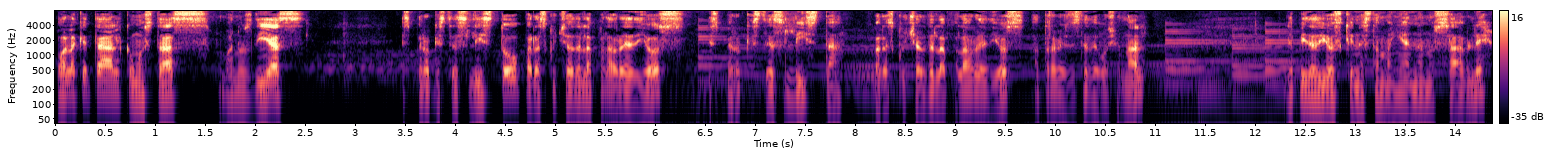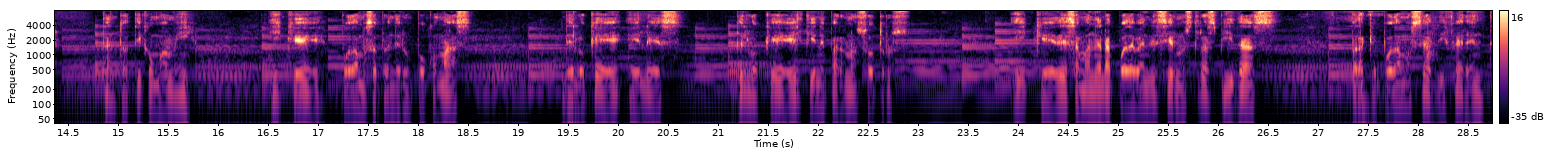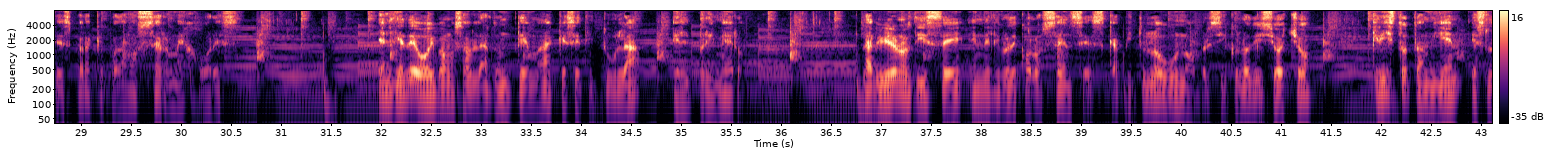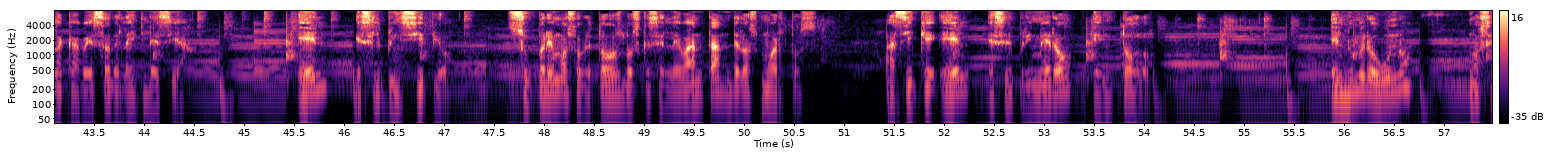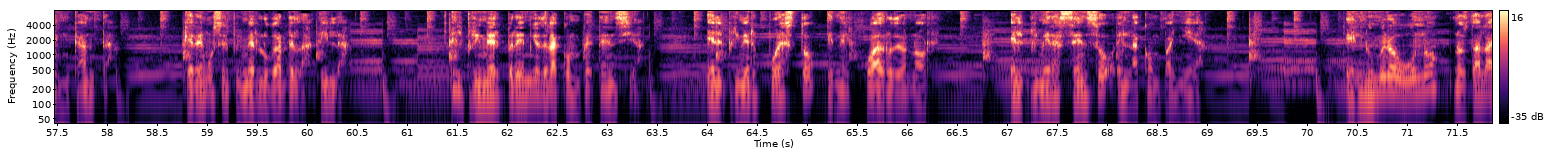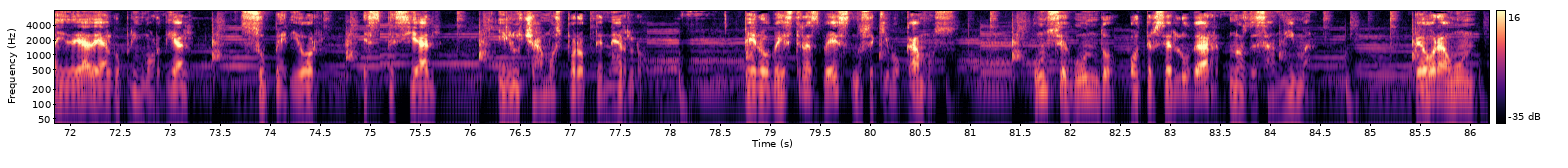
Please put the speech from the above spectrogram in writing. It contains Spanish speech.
Hola, ¿qué tal? ¿Cómo estás? Buenos días. Espero que estés listo para escuchar de la palabra de Dios. Espero que estés lista para escuchar de la palabra de Dios a través de este devocional. Le pido a Dios que en esta mañana nos hable, tanto a ti como a mí, y que podamos aprender un poco más de lo que Él es, de lo que Él tiene para nosotros, y que de esa manera pueda bendecir nuestras vidas, para que podamos ser diferentes, para que podamos ser mejores. El día de hoy vamos a hablar de un tema que se titula El primero. La Biblia nos dice en el libro de Colosenses capítulo 1 versículo 18, Cristo también es la cabeza de la iglesia. Él es el principio, supremo sobre todos los que se levantan de los muertos. Así que Él es el primero en todo. El número uno nos encanta. Queremos el primer lugar de la fila, el primer premio de la competencia, el primer puesto en el cuadro de honor, el primer ascenso en la compañía. El número uno nos da la idea de algo primordial, superior, especial, y luchamos por obtenerlo. Pero vez tras vez nos equivocamos. Un segundo o tercer lugar nos desaniman. Peor aún,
